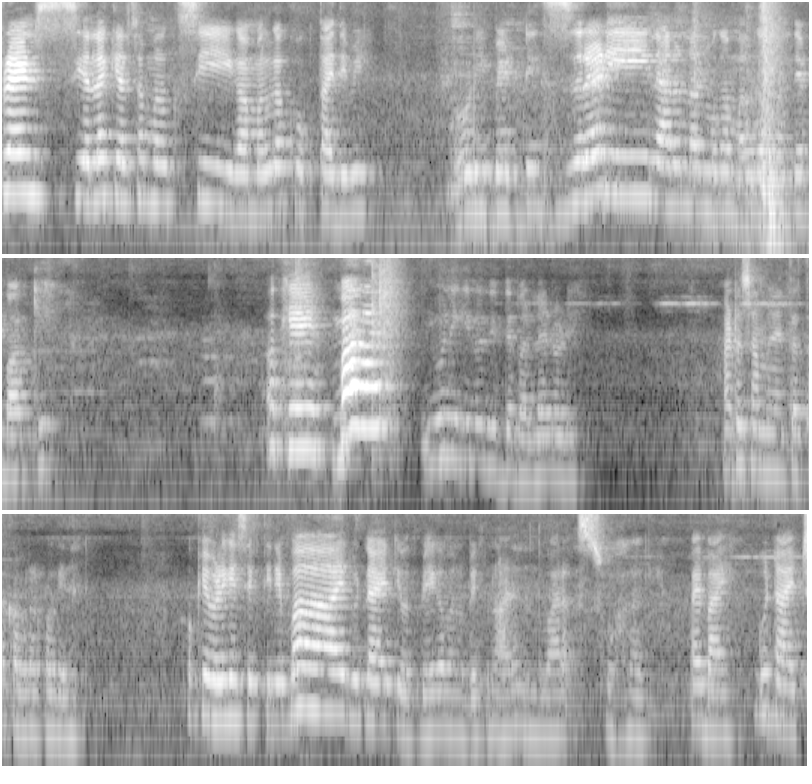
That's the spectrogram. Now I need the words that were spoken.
ಫ್ರೆಂಡ್ಸ್ ಎಲ್ಲ ಕೆಲಸ ಮಲಗಿಸಿ ಈಗ ಮಲ್ಗಕ್ಕೆ ಹೋಗ್ತಾ ಇದ್ದೀವಿ ನೋಡಿ ಬೆಡ್ ಇಸ್ ರೆಡಿ ನಾನು ನನ್ನ ಮಗ ಮಲ್ಗ ಬಂದೆ ಬಾಕಿ. ಓಕೆ ಬಾ ಇವನಿಗೆ ಇನ್ನೂ ನಿದ್ದೆ ಬರಲೇ ನೋಡಿ. ಆಟೋ ಸಾಮಾನ್ಯ ಅಂತ ತಗೊಬರಕ್ಕೆ ಹೋಗಿದ್ದಾನೆ. ಓಕೆ, ಬೆಳಿಗ್ಗೆ ಸಿಗ್ತೀನಿ ಬಾಯ್, ಗುಡ್ ನೈಟ್. ಇವತ್ತು ಬೇಗ ಬರಬೇಕು ನಾಳೆ ಒಂದು ವಾರ. So bye bye good night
